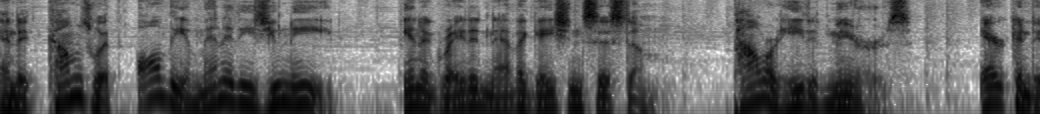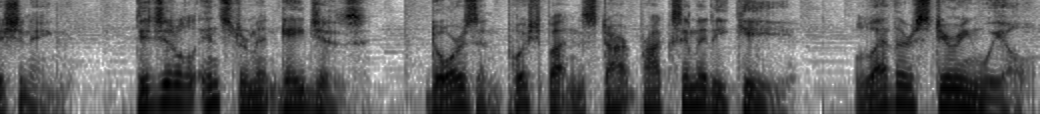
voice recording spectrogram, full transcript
And it comes with all the amenities you need. Integrated navigation system, power heated mirrors, air conditioning, digital instrument gauges, doors and push button start proximity key, leather steering wheel,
